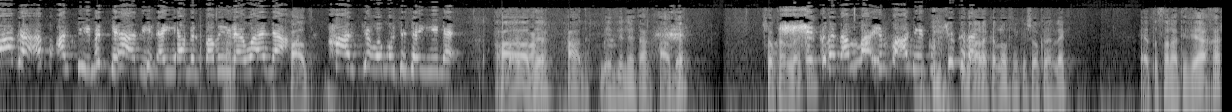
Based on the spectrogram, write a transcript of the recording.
ماذا أفعل في مثل هذه الأيام الفضيلة وأنا حاضر. حاجة ومتدينة؟ حاضر حاضر. بإذن الله تعالى حاضر. شكرا لك. شكرا الله يرضى عليكم. شكرا. بارك الله فيك شكرا لك. اتصال هاتفي آخر.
